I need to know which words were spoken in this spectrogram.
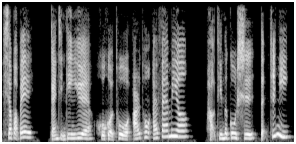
小宝贝，赶紧订阅火火兔儿童 FM 哟！好听的故事等着你。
